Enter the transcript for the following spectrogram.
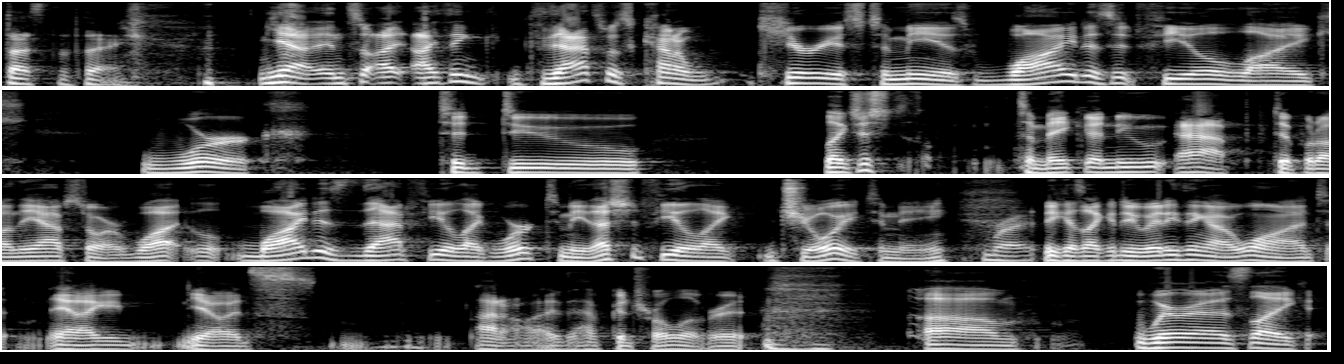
that's the thing. Yeah, and so I, I think that's what's kind of curious to me is why does it feel like work to do like just to make a new app to put on the app store? Why why does that feel like work to me? That should feel like joy to me. Right. Because I can do anything I want and I you know, it's I don't know, I have control over it. um whereas like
